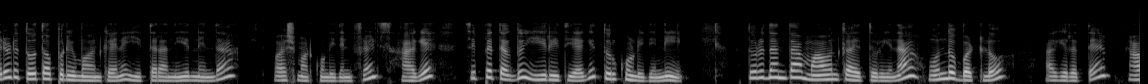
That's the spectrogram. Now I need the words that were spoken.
ಎರಡು ತೋತಾಪುರಿ ಮಾವಿನಕಾಯಿನ ಈ ಥರ ನೀರಿನಿಂದ ವಾಶ್ ಮಾಡ್ಕೊಂಡಿದ್ದೀನಿ ಫ್ರೆಂಡ್ಸ್. ಹಾಗೆ ಸಿಪ್ಪೆ ತೆಗೆದು ಈ ರೀತಿಯಾಗಿ ತುರ್ಕೊಂಡಿದ್ದೀನಿ. ತುರಿದಂಥ ಮಾವಿನಕಾಯಿ ತುರಿನ ಒಂದು ಬಟ್ಲು ಆಗಿರುತ್ತೆ. ಆ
